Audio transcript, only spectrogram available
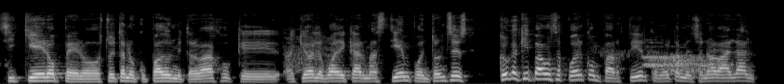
Sí quiero, pero estoy tan ocupado en mi trabajo que a qué hora le voy a dedicar más tiempo. Entonces, creo que aquí vamos a poder compartir, como ahorita mencionaba Alan,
